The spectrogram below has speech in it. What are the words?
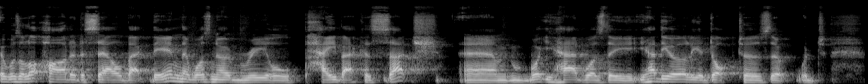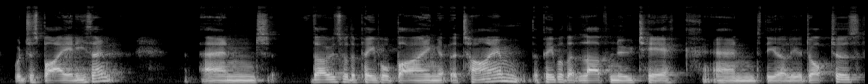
it was a lot harder to sell back then. There was no real payback as such. Um, what you had was the you had the early adopters that would would just buy anything, and those were the people buying at the time. The people that loved new tech and the early adopters.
